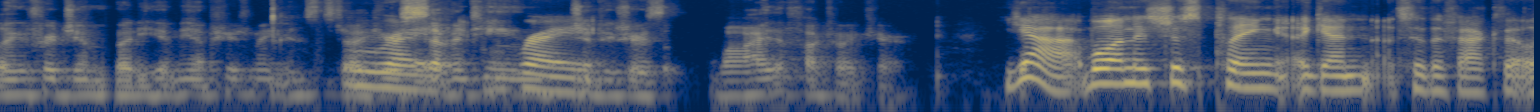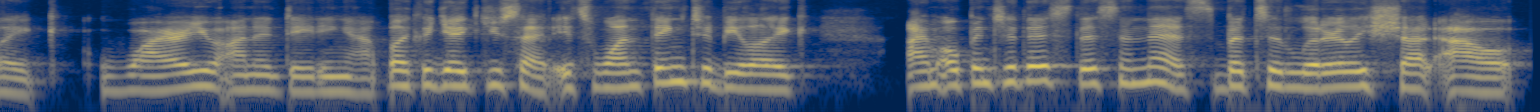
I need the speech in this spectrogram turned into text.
looking for gym buddy, hit me up. Here's my Insta. Here's right, 17 right. gym pictures. Why the fuck do I care? Yeah. Well, and it's just playing again to the fact that like, why are you on a dating app? Like, like you said, it's one thing to be like, I'm open to this, this, and this, but to literally shut out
